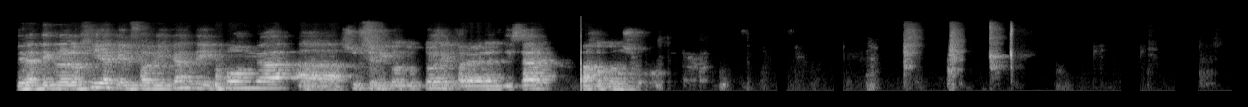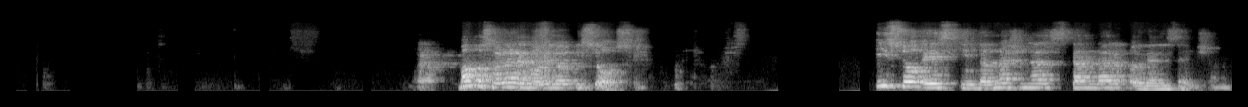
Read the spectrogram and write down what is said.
de la tecnología que el fabricante imponga a sus semiconductores para garantizar bajo consumo. Bueno, vamos a hablar del modelo ISO-OSI. ISO es International Standard Organization,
